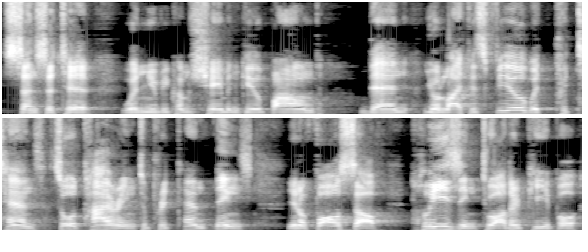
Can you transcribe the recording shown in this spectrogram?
sensitive. When you become shame and guilt bound, then your life is filled with pretense, so tiring to pretend things, you know, false self, pleasing to other people,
